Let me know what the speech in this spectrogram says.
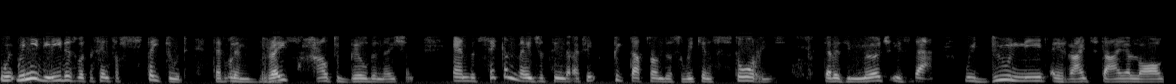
we, we need leaders with a sense of statehood that will embrace how to build a nation. And the second major thing that I think picked up from this weekend's stories that has emerged is that we do need a rights dialogue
